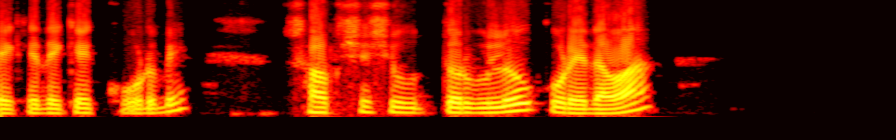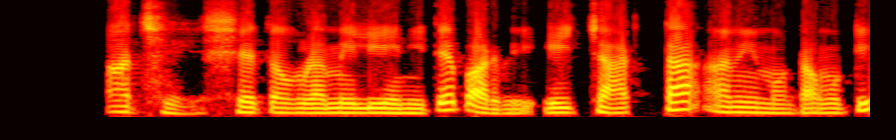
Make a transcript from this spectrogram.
দেখে দেখে করবে। সবশেষে উত্তরগুলোও করে দেওয়া আছে, সে তোমরা মিলিয়ে নিতে পারবে। এই চারটা আমি মোটামুটি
